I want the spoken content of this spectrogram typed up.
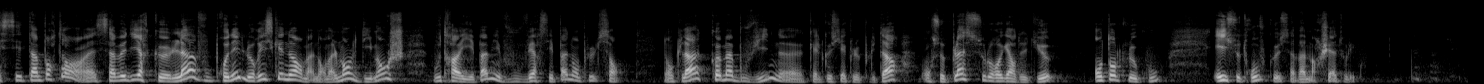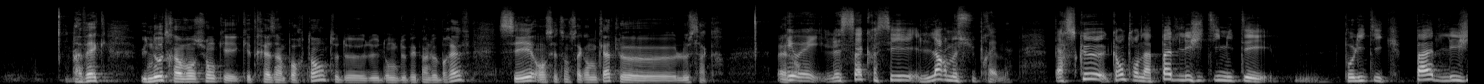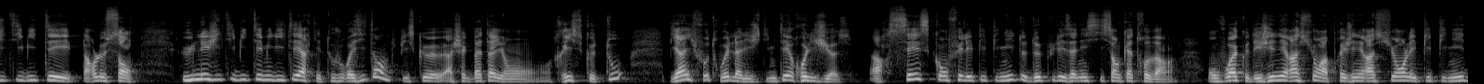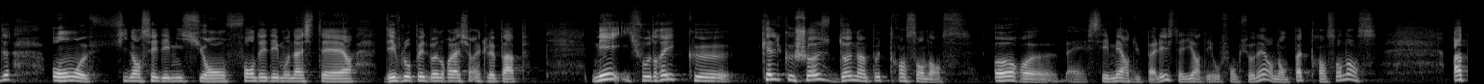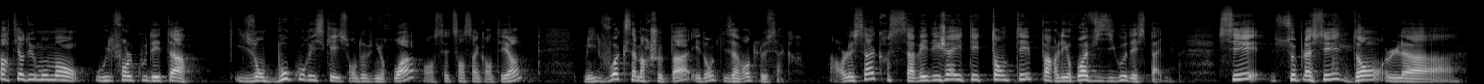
C'est important. Hein. Ça veut dire que là, vous prenez le risque énorme. Hein. Normalement, le dimanche, vous travaillez pas, mais vous versez pas non plus le sang. Donc là, comme à Bouvines, euh, quelques siècles plus tard, on se place sous le regard de Dieu, on tente le coup, et il se trouve que ça va marcher à tous les coups. Avec une autre invention qui est, très importante de, donc de Pépin le Bref, c'est en 754 le, sacre. Et oui, le sacre, c'est l'arme suprême. Parce que quand on n'a pas de légitimité politique, pas de légitimité par le sang, une légitimité militaire qui est toujours hésitante, puisque à chaque bataille on risque tout, bien il faut trouver de la légitimité religieuse. Alors c'est ce qu'ont fait les Pipinides depuis les années 680. On voit que des générations après générations, les Pipinides ont euh, financé des missions, fondé des monastères, développé de bonnes relations avec le pape. Mais il faudrait que quelque chose donne un peu de transcendance. Or, euh, ben, ces maires du palais, c'est-à-dire des hauts fonctionnaires, n'ont pas de transcendance. À partir du moment où ils font le coup d'État ils ont beaucoup risqué, ils sont devenus rois en 751, mais ils voient que ça marche pas et donc ils inventent le sacre. Alors le sacre, ça avait déjà été tenté par les rois visigoths d'Espagne. C'est se placer dans la,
